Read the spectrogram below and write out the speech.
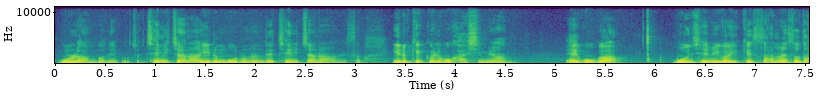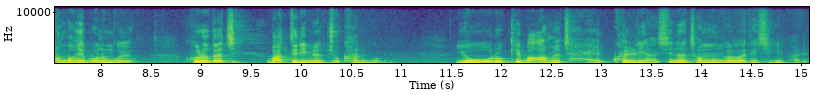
몰라 한번 해보자. 재밌잖아. 이름 모르는데 재밌잖아. 그래서 이렇게 끌고 가시면 에고가 뭔 재미가 있겠어 하면서도 한번 해보는 거예요. 그러다 맛들이면 쭉 하는 겁니다. 요렇게 마음을 잘 관리하시는 전문가가 되시길 바래요.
